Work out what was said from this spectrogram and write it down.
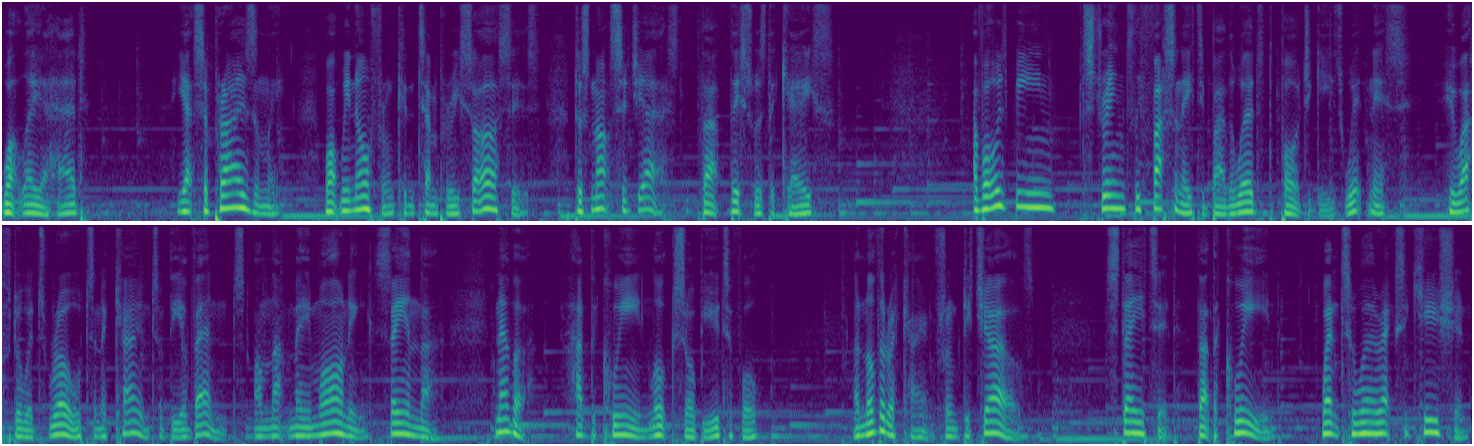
what lay ahead. Yet surprisingly, what we know from contemporary sources does not suggest that this was the case. I've always been strangely fascinated by the words of the Portuguese witness, who afterwards wrote an account of the events on that May morning, saying that Never had the Queen looked so beautiful. Another account from De Charles stated that the Queen went to her execution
